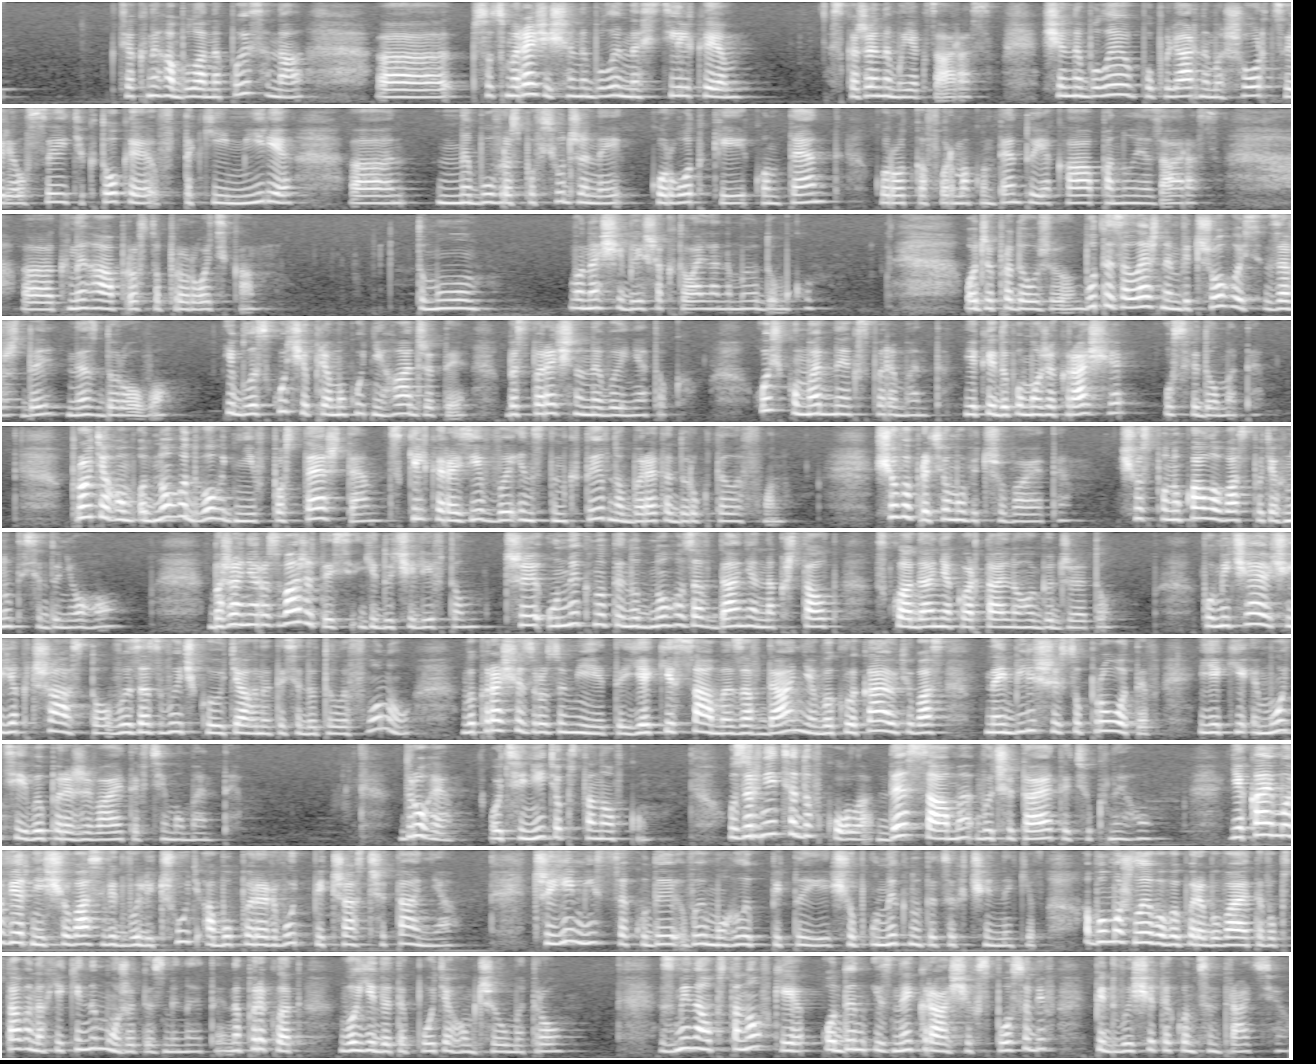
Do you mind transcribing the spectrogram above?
ця книга була написана, е, соцмережі ще не були настільки скаженими, як зараз. Ще не були популярними шорти, рілси, тіктоки в такій мірі е, не був розповсюджений короткий контент, коротка форма контенту, яка панує зараз. Е, книга просто пророцька. Тому вона ще більш актуальна, на мою думку. Отже, продовжую. Бути залежним від чогось завжди нездорово. І блискучі прямокутні гаджети, безперечно, не виняток. Ось кумедний експеримент, який допоможе краще усвідомити. Протягом одного-двох днів постежте, скільки разів ви інстинктивно берете до рук телефон. Що ви при цьому відчуваєте? Що спонукало вас потягнутися до нього? Бажання розважитись, їдучи ліфтом, чи уникнути нудного завдання на кшталт складання квартального бюджету? Помічаючи, як часто ви за звичкою тягнетеся до телефону, ви краще зрозумієте, які саме завдання викликають у вас найбільший супротив і які емоції ви переживаєте в ці моменти. Друге, оцініть обстановку. Озирніться довкола, де саме ви читаєте цю книгу. Яка ймовірність, що вас відволічуть або перервуть під час читання? Чи є місце, куди ви могли б піти, щоб уникнути цих чинників? Або, можливо, ви перебуваєте в обставинах, які не можете змінити. Наприклад, ви їдете потягом чи у метро. Зміна обстановки один із найкращих способів підвищити концентрацію.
